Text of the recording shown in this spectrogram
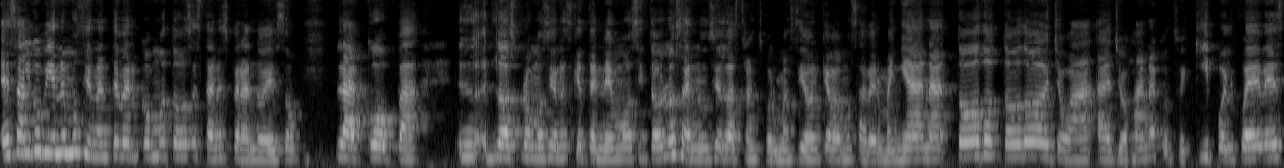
es, algo bien emocionante ver cómo todos están esperando eso, la copa, las promociones que tenemos y todos los anuncios, la transformación que vamos a ver mañana, todo, todo, a Johanna con su equipo el jueves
